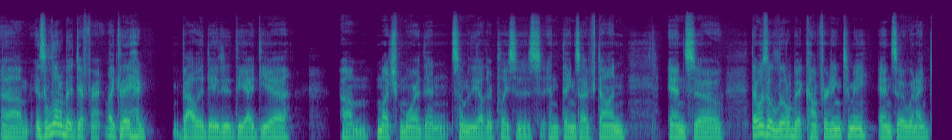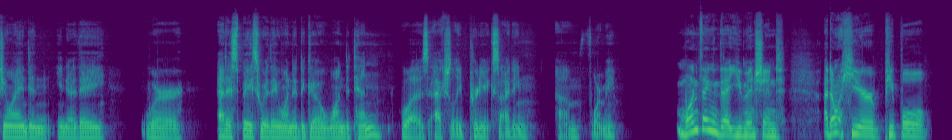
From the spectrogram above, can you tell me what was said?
um, is a little bit different. Like they had validated the idea um, much more than some of the other places and things I've done. And so that was a little bit comforting to me. And so when I joined and, you know, they were at a space where they wanted to go one to 10 was actually pretty exciting um, for me. One thing that you mentioned, I don't hear people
